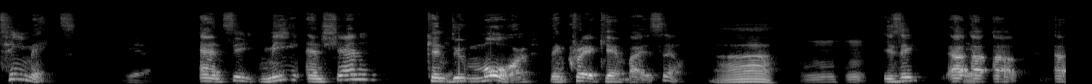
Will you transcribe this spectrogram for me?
teammates. Yeah. And see, me and Shannon can yeah. do more than Craig can by himself. Ah. Mm-hmm. You see, uh, yeah. uh, uh, uh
